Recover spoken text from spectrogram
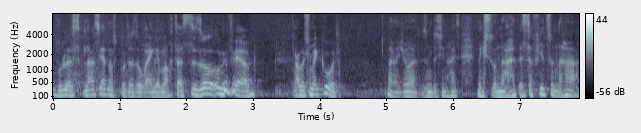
wo du das Glas Erdnussbutter so reingemacht hast. So ungefähr. Aber es schmeckt gut. Warte mal, ich mal, ist ein bisschen heiß. Mensch, so nah, das ist doch viel zu nah.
